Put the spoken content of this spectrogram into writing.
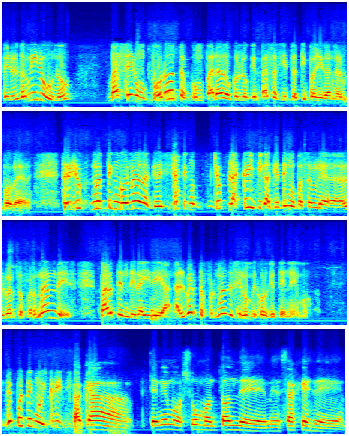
Pero el 2001 va a ser un poroto comparado con lo que pasa si estos tipos llegan al poder. Entonces yo no tengo nada que decir, yo tengo, yo las críticas que tengo para hacerle a Alberto Fernández parten de la idea, Alberto Fernández es lo mejor que tenemos. Después tengo el crítico. Acá tenemos un montón de mensajes de,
